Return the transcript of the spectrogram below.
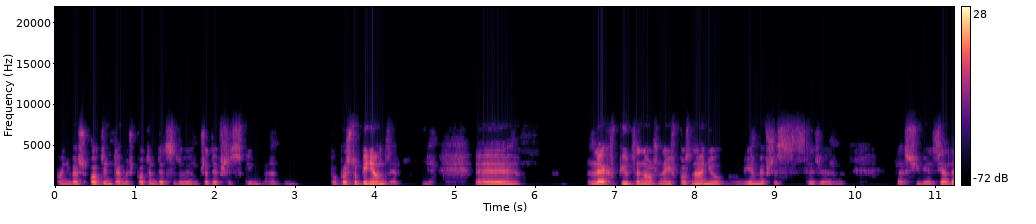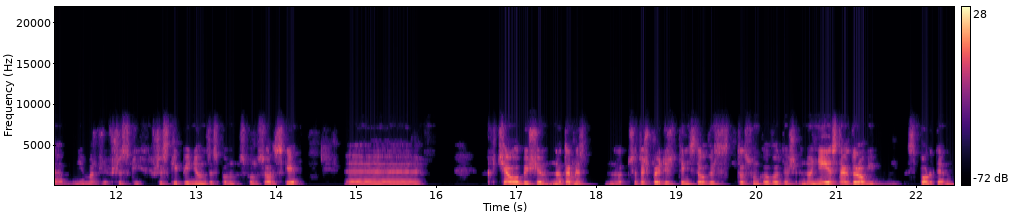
ponieważ o tym tam już potem decydują przede wszystkim po prostu pieniądze. Lech w piłce nożnej w Poznaniu, wiemy wszyscy, że właściwie zjada niemalże wszystkich, wszystkie pieniądze sponsorskie. E, chciałoby się, natomiast no, trzeba też powiedzieć, że tenis stołowy stosunkowo też no, nie jest tak drogim sportem.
